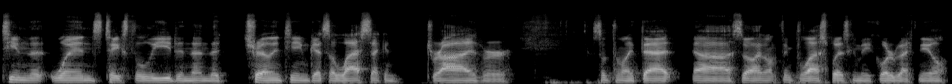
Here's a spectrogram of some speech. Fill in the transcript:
team that wins takes the lead, and then the trailing team gets a last second drive or something like that. Uh, so I don't think the last play is going to be quarterback kneel.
